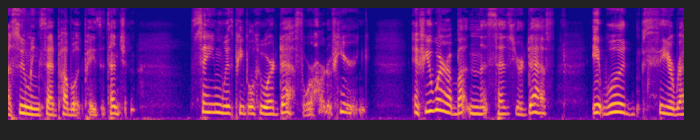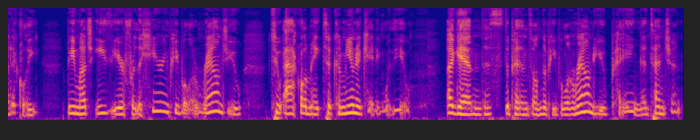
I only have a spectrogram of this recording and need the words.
assuming said public pays attention. Same with people who are deaf or hard of hearing. If you wear a button that says you're deaf, it would theoretically be much easier for the hearing people around you to acclimate to communicating with you. Again, this depends on the people around you paying attention.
